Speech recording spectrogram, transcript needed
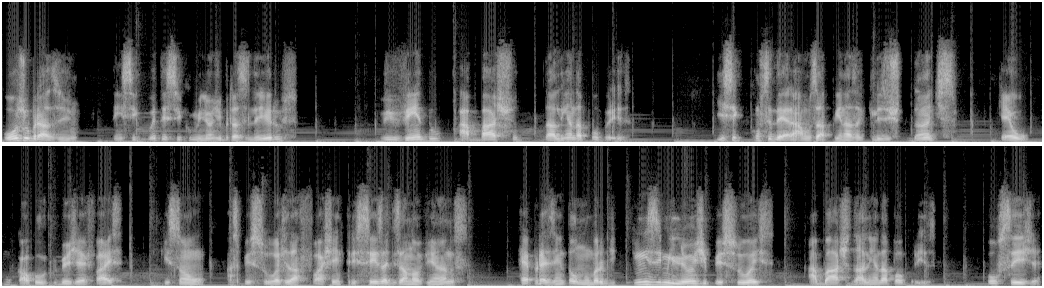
Hoje o Brasil tem 55 milhões de brasileiros vivendo abaixo da linha da pobreza. E se considerarmos apenas aqueles estudantes, que é o, o cálculo que o IBGE faz, que são as pessoas da faixa entre 6 a 19 anos, representa um número de 15 milhões de pessoas abaixo da linha da pobreza. Ou seja,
